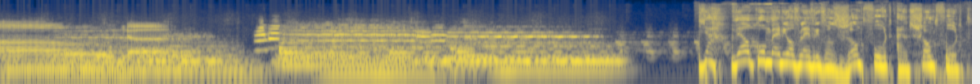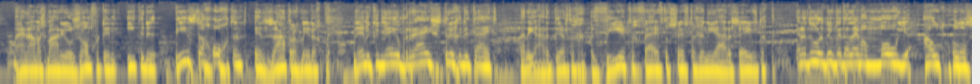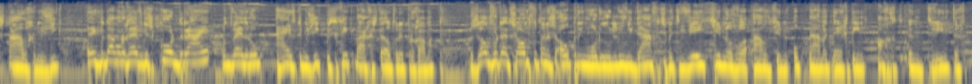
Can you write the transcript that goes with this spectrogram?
Welkom bij een nieuwe aflevering van Zandvoort uit Zandvoort. Mijn naam is Mario Zandvoort en iedere dinsdagochtend en zaterdagmiddag neem ik u mee op reis terug in de tijd naar de jaren 30, 40, 50, 60 en de jaren 70. En dat doen we natuurlijk met alleen maar mooie oud-Hollandstalige muziek. En ik bedank nog even Kort Draaien, want wederom, hij heeft de muziek beschikbaar gesteld voor dit programma. Zandvoort uit Zandvoort en als opening hoorde u Louis Davids met Weet je nog wel oudje, een opname uit 1928.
